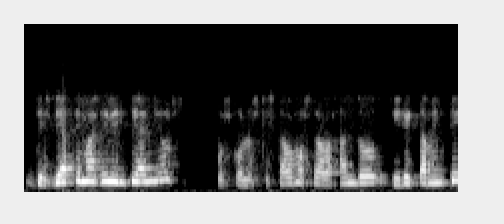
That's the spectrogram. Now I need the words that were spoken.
desde hace más de 20 años pues con los que estábamos trabajando directamente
